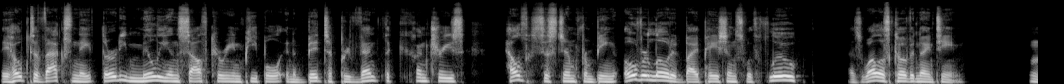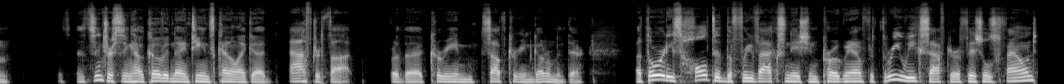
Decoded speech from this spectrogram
They hope to vaccinate 30 million South Korean people in a bid to prevent the country's health system from being overloaded by patients with flu as well as COVID 19. Hmm. It's, it's interesting how COVID 19 is kind of like an afterthought for the Korean South Korean government there. Authorities halted the free vaccination program for three weeks after officials found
